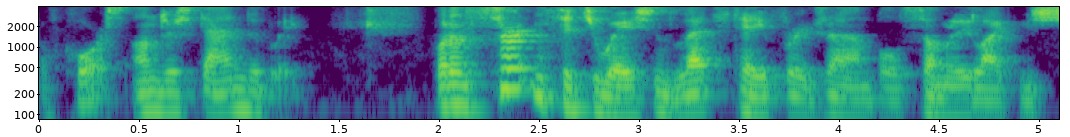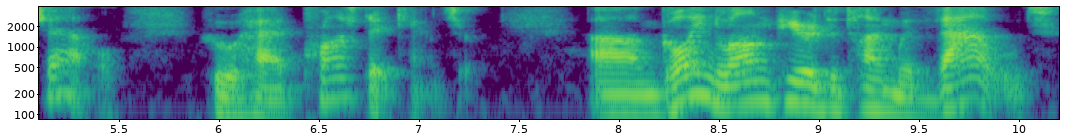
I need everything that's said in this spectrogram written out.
of course, understandably. But in certain situations, let's take, for example, somebody like Michelle, who had prostate cancer, um, going long periods of time without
